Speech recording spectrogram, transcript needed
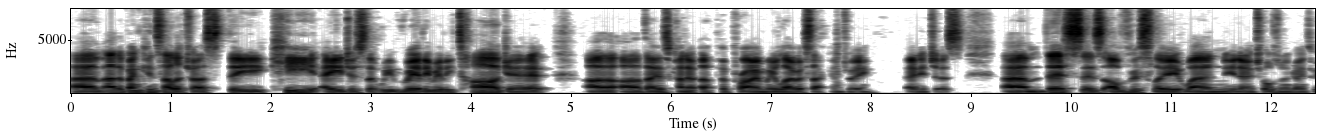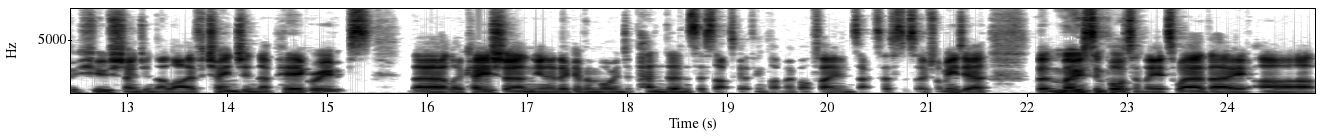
Um, at the Ben Kinsella Trust, the key ages that we really, really target are, are those kind of upper primary, lower secondary ages. Um, this is obviously when you know children are going through a huge change in their life, change in their peer groups, their location. You know, they're given more independence. They start to get things like mobile phones, access to social media. But most importantly, it's where they are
